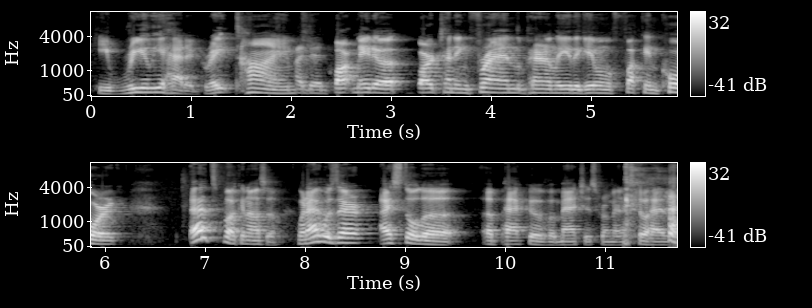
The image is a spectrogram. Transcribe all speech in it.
He really had a great time. I did. Bar- made a bartending friend. Apparently, they gave him a fucking cork. That's fucking awesome. When I was there, I stole a. A pack of uh, matches from it. I still have it.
